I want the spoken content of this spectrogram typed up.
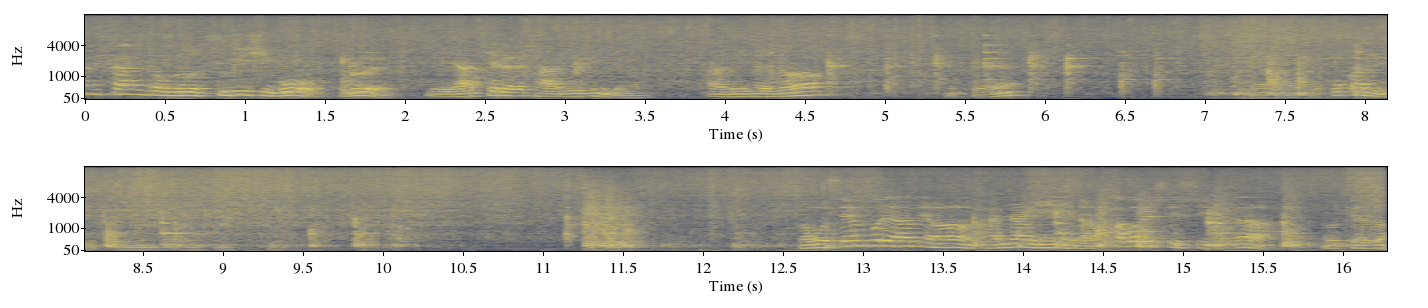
한 칸 정도 죽이시고 불을 이제 야채를 다 넣으시면 돼요. 다 넣으셔서 이렇게 자, 볶아주시면 됩니다. 너무 센 불에 하면 간장이 다 타버릴 수 있으니까 이렇게 해서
